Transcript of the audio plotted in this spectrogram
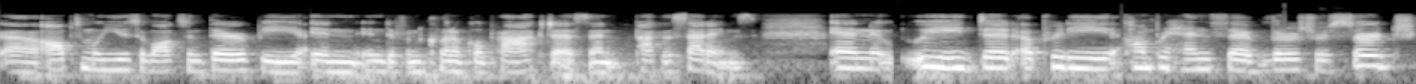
uh, optimal use of oxygen therapy in, in different clinical practice and practice settings. And we did a pretty comprehensive literature search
